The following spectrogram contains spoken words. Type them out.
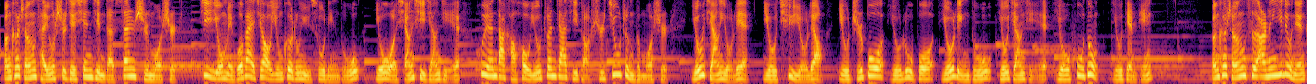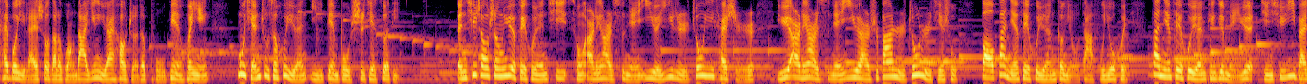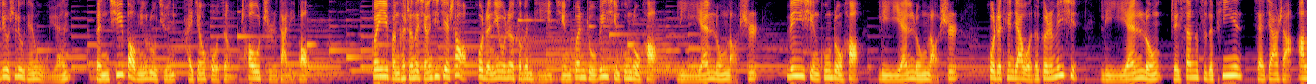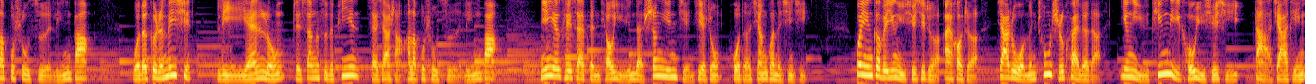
本课程采用世界先进的三师模式，既有美国外教用各种语速领读，有我详细讲解，会员打卡后由专家级导师纠正的模式。有讲有练，有趣有料，有直播有录播，有领读有讲解，有互动有点评。本课程自2016年开播以来，受到了广大英语爱好者的普遍欢迎。目前注册会员已遍布世界各地。本期招生月费会员期从2024年1月1日周一开始，于2024年1月28日周日结束。报半年费会员更有大幅优惠，半年费会员平均每月仅需一百六十六点五元。本期报名入群还将获赠超值大礼包。关于本课程的详细介绍，或者您有任何问题，请关注微信公众号李延龙老师，微信公众号李延龙老师，或者添加我的个人微信李延龙这三个字的拼音，再加上阿拉伯数字零八，我的个人微信。李延龙这三个字的拼音，再加上阿拉伯数字零八，您也可以在本条语音的声音简介中获得相关的信息。欢迎各位英语学习者、爱好者加入我们充实快乐的英语听力口语学习大家庭。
